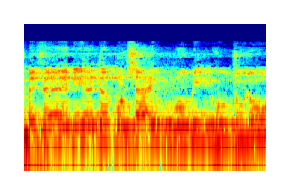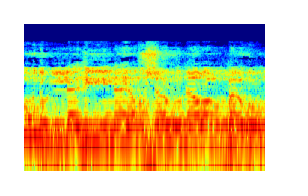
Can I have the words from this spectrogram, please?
مثاني تقشعر منه جلود الذين يخشون ربهم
